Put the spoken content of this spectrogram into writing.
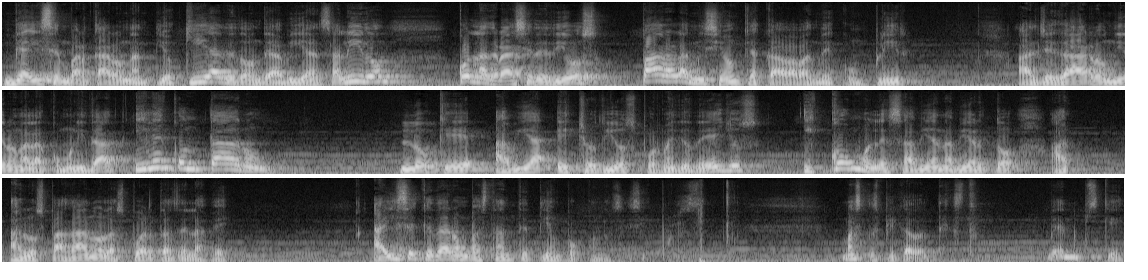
de ahí se embarcaron a Antioquía, de donde habían salido, con la gracia de Dios para la misión que acababan de cumplir. Al llegar reunieron a la comunidad y le contaron lo que había hecho Dios por medio de ellos y cómo les habían abierto a, los paganos las puertas de la fe. Ahí se quedaron bastante tiempo con los discípulos. Más que explicado el texto. Ven, pues que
